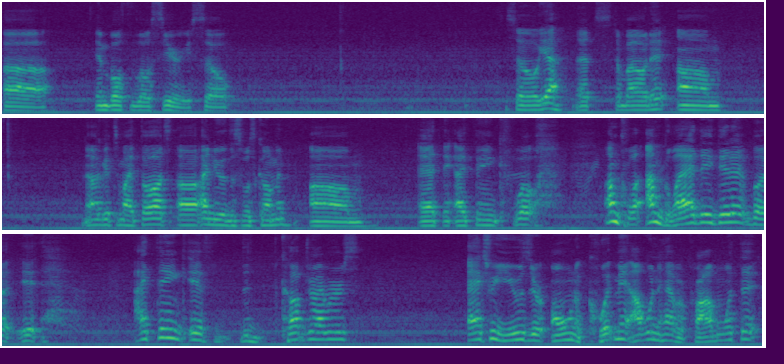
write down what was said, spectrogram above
uh, in both of those series. So, so yeah, that's about it. Um, now I'll get to my thoughts. Uh, I knew this was coming. Um, I think I think well, I'm I'm glad they did it, but it. I think if the Cup drivers actually use their own equipment, I wouldn't have a problem with it.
